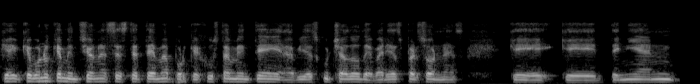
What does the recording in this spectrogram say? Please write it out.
qué, bueno que mencionas este tema porque justamente había escuchado de varias personas que, tenían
